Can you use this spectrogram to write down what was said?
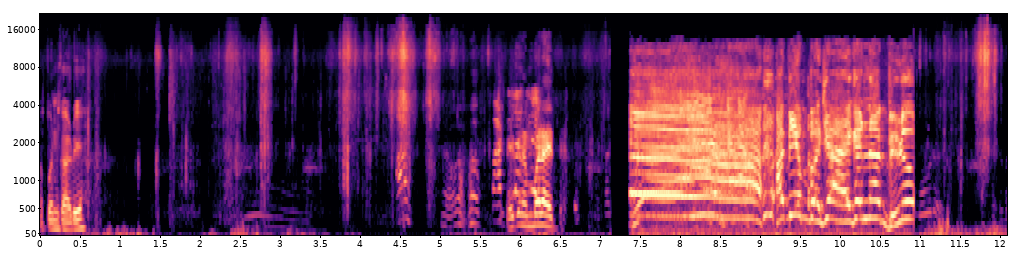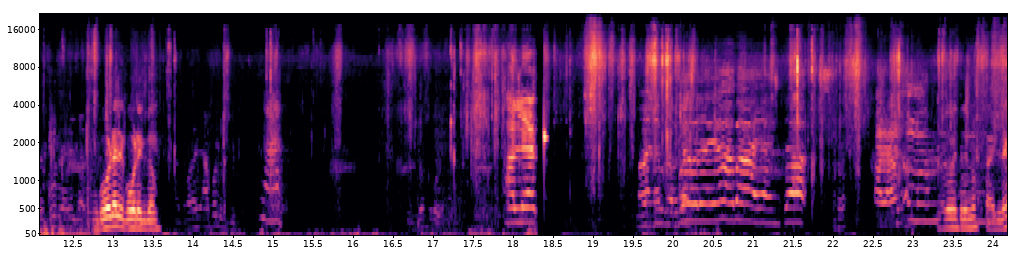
आपण काढूया. एक नंबर आहेत. अभी मजा आएगा ना भिड़ो. गोड आहे गोड एकदम. बघा मित्रांनो काढलंय.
